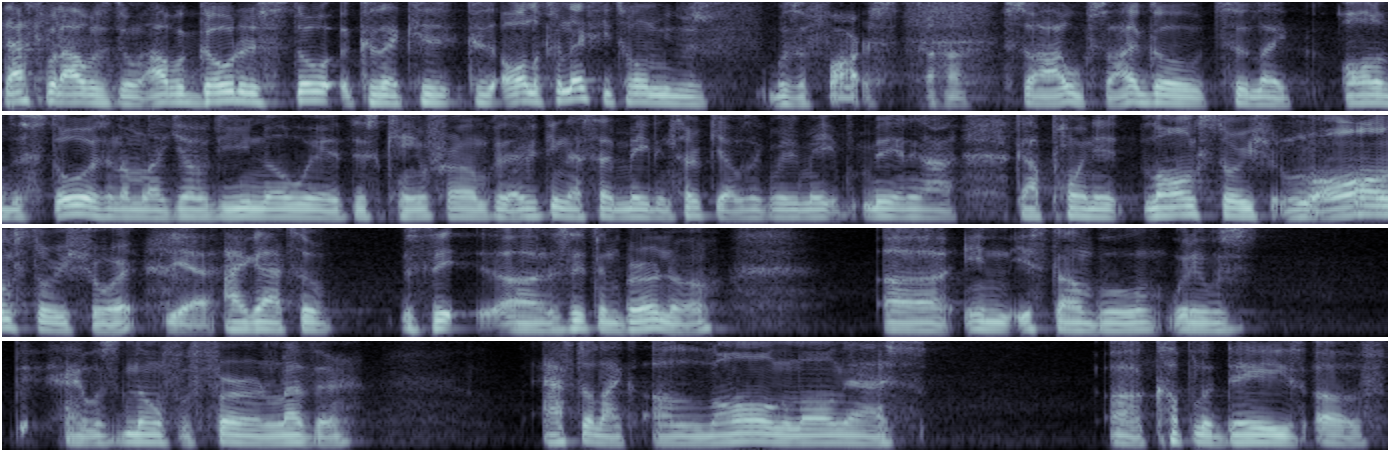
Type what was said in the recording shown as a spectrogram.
That's what I was doing. I would go to the store because because all the connects he told me was was a farce. Uh-huh. So I so I go to like all of the stores and I'm like, yo, do you know where this came from? Because everything that said made in Turkey, I was like, wait, made, made and I got pointed. Long story short, long story short, Yeah. I got to Zit, uh, Zeytinburnu, uh in Istanbul, where it was it was known for fur and leather. After like a long, long ass a couple of days of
